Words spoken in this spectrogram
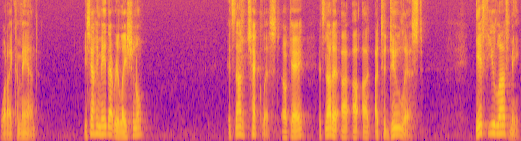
what I command. You see how He made that relational? It's not a checklist, okay? It's not a, a, a, a to do list. If you love me,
